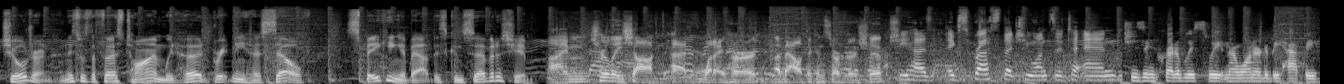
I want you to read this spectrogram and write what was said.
children. And this was the first time we'd heard Britney herself speaking about this conservatorship. I'm truly shocked at what I heard about the conservatorship. She has expressed that she wants it to end. She's incredibly sweet, and I want her to be happy.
